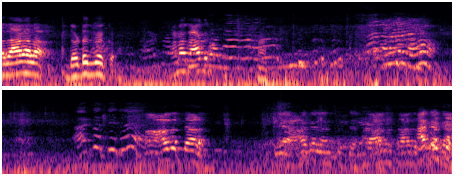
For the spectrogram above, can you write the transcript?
ಅದಾಗಲ್ಲ ದೊಡ್ಡದು ಬೇಕು. ಹಾ, ಆಗುತ್ತೆ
